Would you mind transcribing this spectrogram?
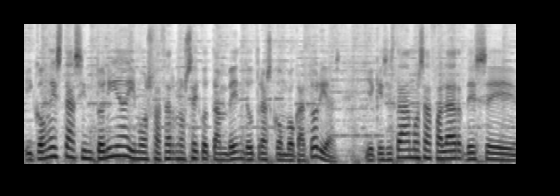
E con esta sintonía imos facernos eco tamén de outras convocatorias. E que se estábamos a falar dese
